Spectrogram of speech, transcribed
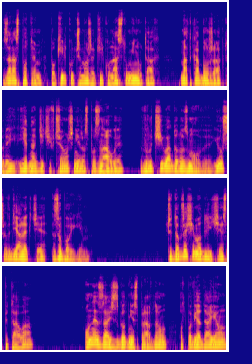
Zaraz potem, po kilku czy może kilkunastu minutach, Matka Boża, której jednak dzieci wciąż nie rozpoznały, wróciła do rozmowy, już w dialekcie z obojgiem. Czy dobrze się modlicie? spytała. One zaś zgodnie z prawdą odpowiadają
